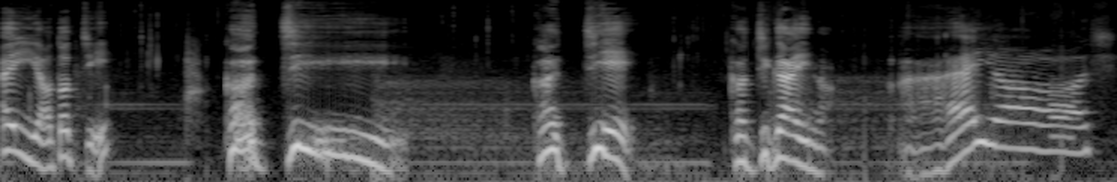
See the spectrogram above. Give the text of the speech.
はいよ、どっち？こっち。こっち。こっちがいいの。はいよし。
